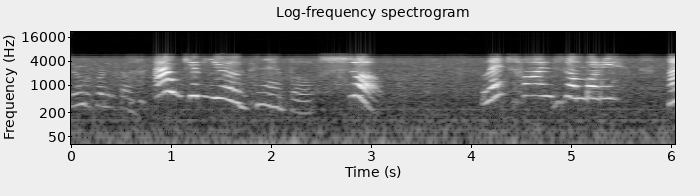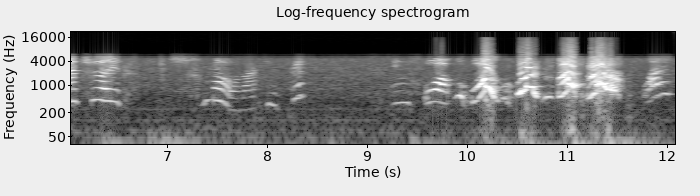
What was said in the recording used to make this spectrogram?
Do funny fail. I'll give you an example. So let's find somebody that's like small that can fit in Whoa! Whoa! Whoa! like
